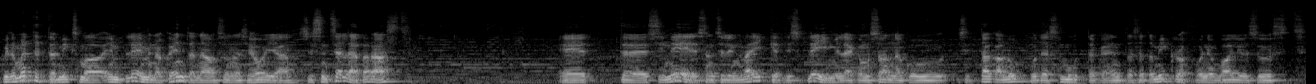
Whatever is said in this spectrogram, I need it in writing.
kui te mõtlete, miks ma embleemi nagu enda näo suunas ei hoia, siis see on sellepärast, et äh, siin ees on selline väike display, millega ma saan nagu siit taga nuppudest muuta ka enda seda mikrofoni valjusust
